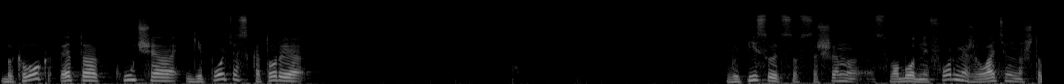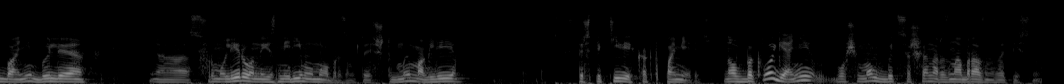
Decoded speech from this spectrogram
Бэклог — это куча гипотез, которые выписываются в совершенно свободной форме, желательно, чтобы они были э, сформулированы измеримым образом, то есть чтобы мы могли перспективе их как-то померить. Но в бэклоге они, в общем, могут быть совершенно разнообразно записаны.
